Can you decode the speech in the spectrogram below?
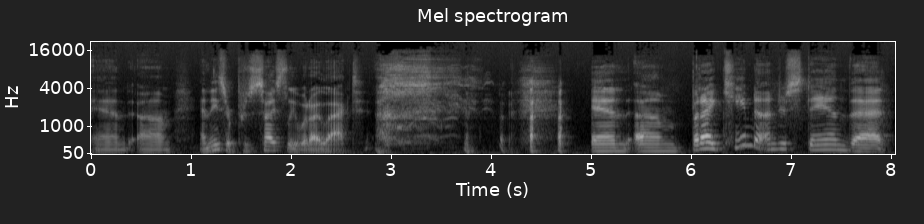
and um, and these are precisely what I lacked. and um, but I came to understand that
